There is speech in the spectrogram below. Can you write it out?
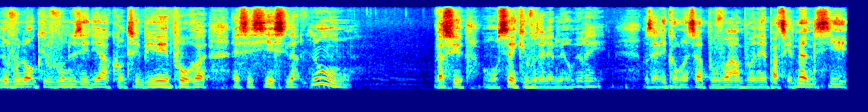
nous voulons que vous nous aidiez à contribuer pour euh, ceci et cela. Non, parce qu'on sait que vous allez murmurer. Vous allez commencer à pouvoir abonner, parce que même si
